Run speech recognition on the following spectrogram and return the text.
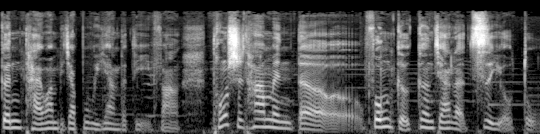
跟台湾比较不一样的地方。同时，他们的风格更加的自由度。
